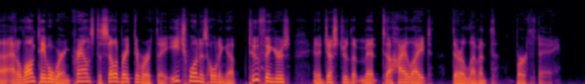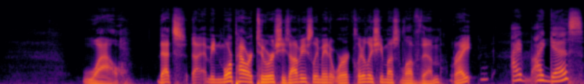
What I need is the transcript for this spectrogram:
uh, at a long table wearing crowns to celebrate their birthday. Each one is holding up two fingers in a gesture that meant to highlight their 11th birthday. Wow. That's, I mean, more power to her. She's obviously made it work. Clearly, she must love them, right? I I guess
